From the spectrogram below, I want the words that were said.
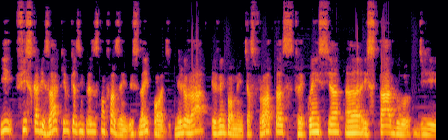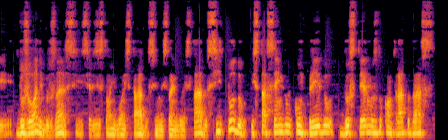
e fiscalizar aquilo que as empresas estão fazendo. Isso daí pode melhorar eventualmente as frotas, frequência, uh, estado de, dos ônibus, né? Se, se, eles estão em bom estado, se não estão em bom estado, se tudo está sendo cumprido dos termos do contrato das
